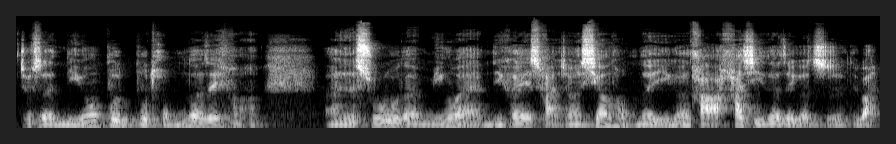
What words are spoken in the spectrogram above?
就是你用不不同的这种，呃，输入的铭文，你可以产生相同的一个哈哈希的这个值，对吧？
